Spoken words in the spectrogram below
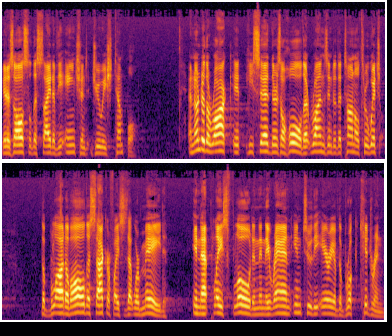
It is also the site of the ancient Jewish temple. And under the rock, it, he said, there's a hole that runs into the tunnel through which the blood of all the sacrifices that were made in that place flowed, and then they ran into the area of the brook Kidron.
